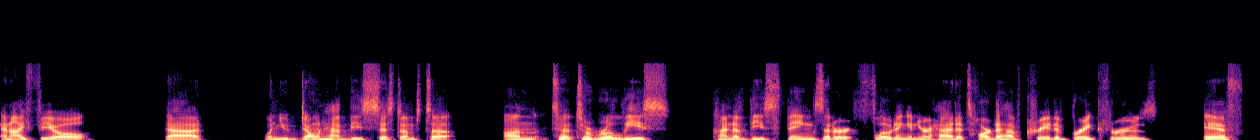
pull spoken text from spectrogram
and I feel that when you don't have these systems to un to to release kind of these things that are floating in your head, it's hard to have creative breakthroughs if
